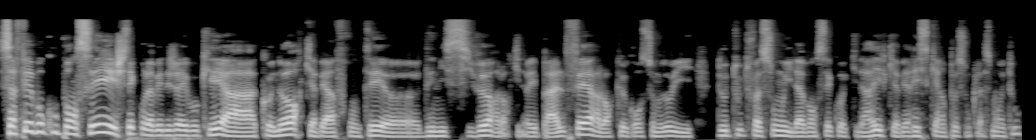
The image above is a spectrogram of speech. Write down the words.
ça fait beaucoup penser. Et je sais qu'on l'avait déjà évoqué à Connor qui avait affronté euh, Dennis Siever alors qu'il n'avait pas à le faire, alors que grosso modo, il, de toute façon, il avançait quoi qu'il arrive, qui avait risqué un peu son classement et tout.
